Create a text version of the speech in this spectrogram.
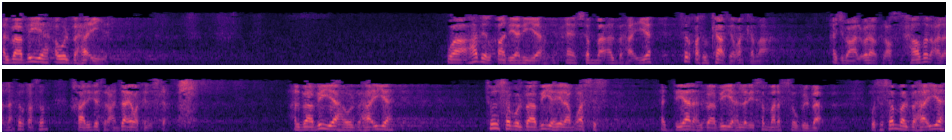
البابية أو البهائية. وهذه القاديانية تسمى البهائية فرقة كافرة كما أجمع العلماء في العصر الحاضر على أنها فرقة خارجة عن دائرة الإسلام. البابية أو البهائية تنسب البابية إلى مؤسس الديانة البابية الذي سمى نفسه بالباب وتسمى البهائية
